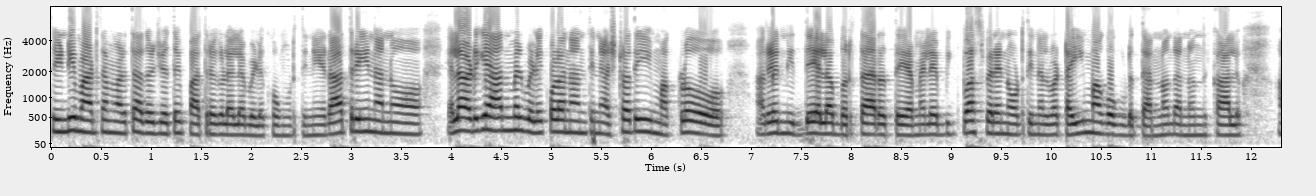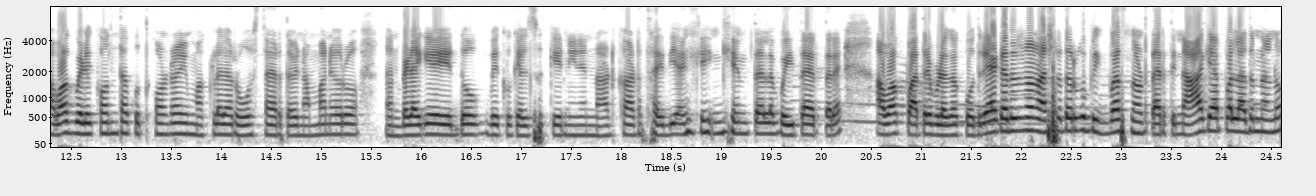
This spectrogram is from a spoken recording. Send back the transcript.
ತಿಂಡಿ ಮಾಡ್ತಾ ಮಾಡ್ತಾ ಅದ್ರ ಜೊತೆಗೆ ಪಾತ್ರೆಗಳೆಲ್ಲ ಬೆಳ್ಕೊಂಬಿಡ್ತೀನಿ. ರಾತ್ರಿ ನಾನು ಎಲ್ಲ ಅಡುಗೆ ಆದಮೇಲೆ ಬೆಳ್ಕೊಳ್ಳೋಣ ಅಂತೀನಿ. ಅಷ್ಟೊತ್ತಿಗೆ ಮಕ್ಕಳು ಆಗಲೇ ನಿದ್ದೆ ಎಲ್ಲ ಬರ್ತಾ ಇರುತ್ತೆ. ಆಮೇಲೆ ಬಿಗ್ ಬಾಸ್ ಬೇರೆ ನೋಡ್ತೀನಲ್ವ? ಟೈಮ್ ಆಗೋಗ್ಬಿಡುತ್ತೆ. ಹನ್ನೊಂದು ಹನ್ನೊಂದು ಕಾಲು. ಅವಾಗ ಬೆಳ್ಕೊತ ಕುತ್ಕೊಂಡ್ರೆ ಈ ಮಕ್ಕಳೆಲ್ಲ ರೋಸ್ತಾ ಇರ್ತವೆ. ನಮ್ಮನೆಯವರು ನಾನು ಬೆಳಗ್ಗೆ ಎದ್ದೋಗ್ಬೇಕು ಕೆಲಸಕ್ಕೆ. ನೀನೇನು ನಾಟಕ ಆಡ್ತಾ ಇದೀಯ? ಹಂಗೆ, ಹಿಂಗೆ ಅಂತೆಲ್ಲ ಬೈತಾ ಇರ್ತಾರೆ. ಅವಾಗ ಪಾತ್ರೆ ಬೆಳಗಕ್ಕೆ ಹೋದ್ರೆ. ಯಾಕಂದರೆ ನಾನು ಅಷ್ಟೊತ್ತವರೆಗೂ ಬಿಗ್ ಬಾಸ್ ನೋಡ್ತಾ ಇರ್ತೀನಿ. ಆ ಗ್ಯಾಪಲ್ಲಿ ಆದರೂ ನಾನು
